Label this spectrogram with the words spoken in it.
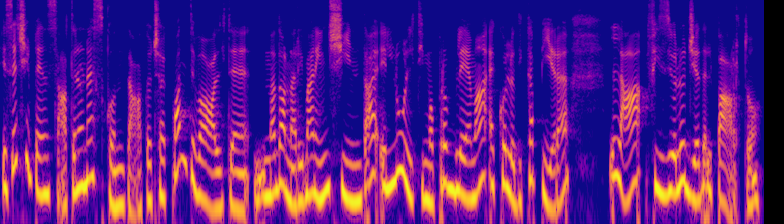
E se ci pensate non è scontato, cioè quante volte una donna rimane incinta e l'ultimo problema è quello di capire la fisiologia del parto,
